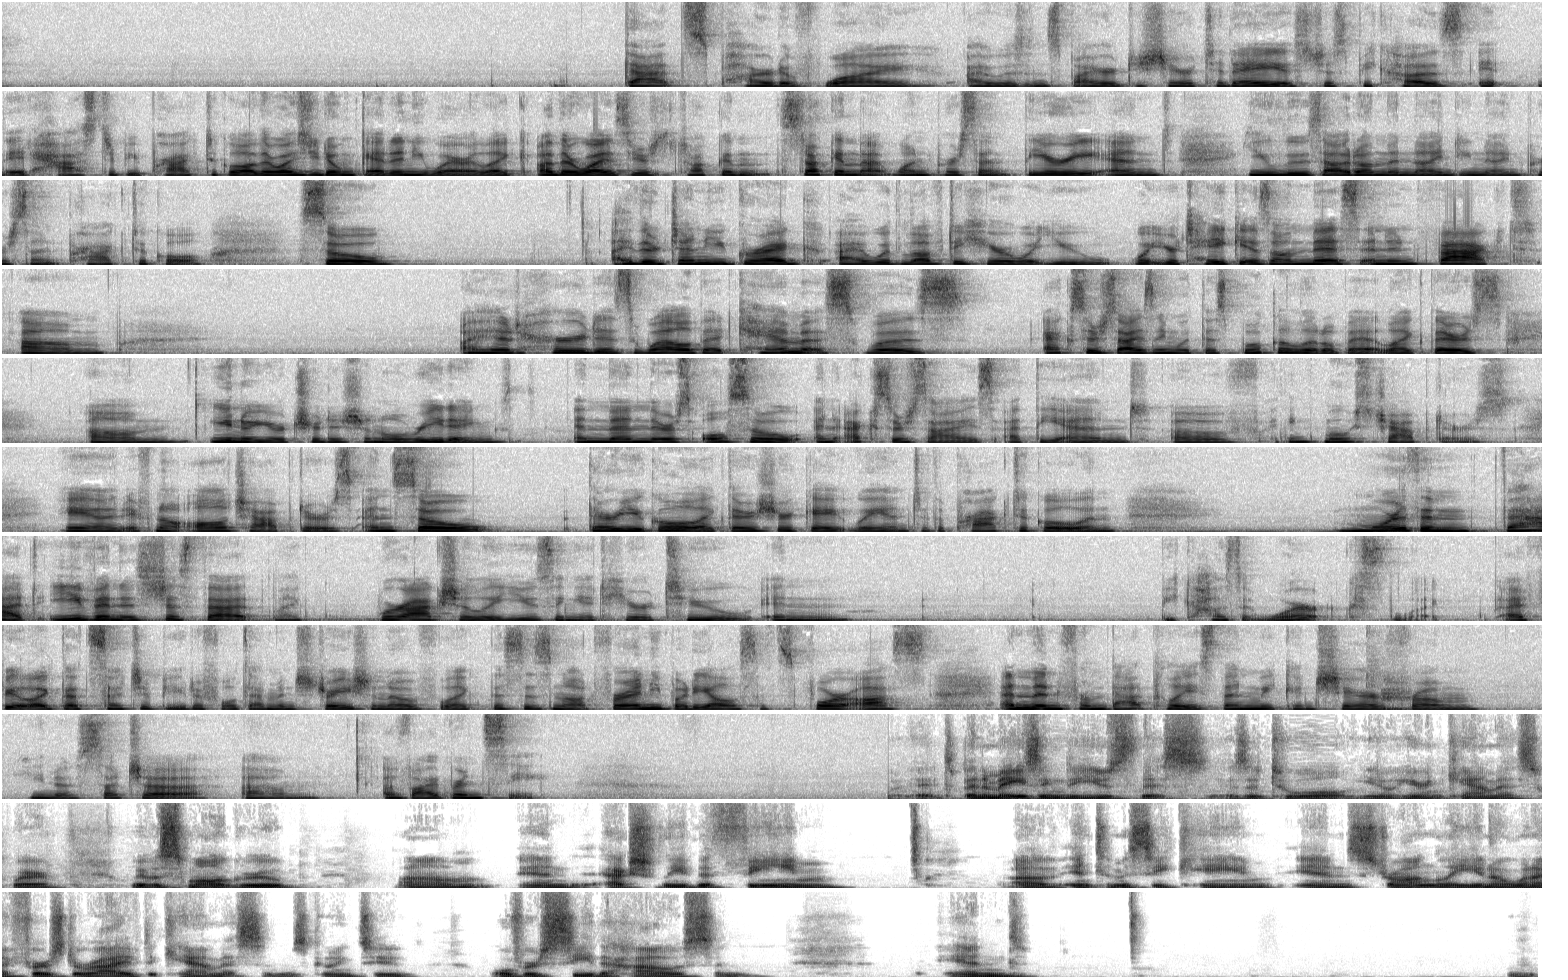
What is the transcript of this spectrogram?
that's part of why I was inspired to share today is just because it, it has to be practical. Otherwise you don't get anywhere. Like otherwise you're stuck in, stuck in that 1% theory and you lose out on the 99% practical. So either Jenny, Greg, I would love to hear what you what your take is on this. And in fact, um, I had heard as well that Camas was exercising with this book a little bit. Like there's, um, you know, your traditional readings, and then there's also an exercise at the end of, I think, most chapters, and if not all chapters. And so there you go, like there's your gateway into the practical. And more than that, even is just that, like, we're actually using it here too, in because it works. Like I feel like that's such a beautiful demonstration of like, this is not for anybody else, it's for us. And then from that place, then we can share from, you know, such a, um, a vibrancy. It's been amazing to use this as a tool, you know, here in Camas, where we have a small group, um, and actually the theme of intimacy came in strongly, you know, when I first arrived at Camas and was going to oversee the house and and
